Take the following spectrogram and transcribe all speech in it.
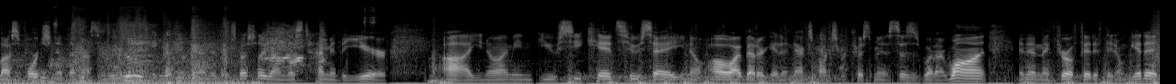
less fortunate than us, and we really take that for granted, especially around this time of the year. Uh, you know, I mean, you see kids who say, you know, oh, I better get an Xbox for Christmas. This is what I want, and then they throw a fit if they don't get it,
